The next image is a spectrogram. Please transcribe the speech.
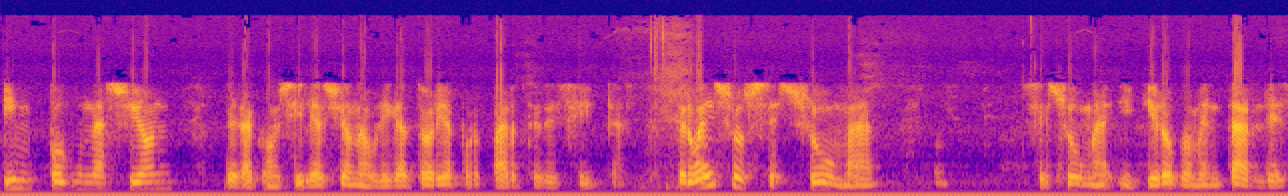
impugnación de la conciliación obligatoria por parte de citas. Pero a eso se suma, se suma, y quiero comentarles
